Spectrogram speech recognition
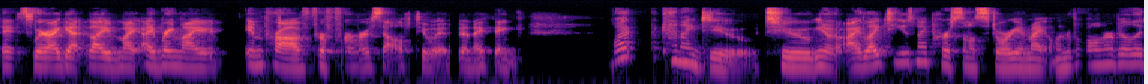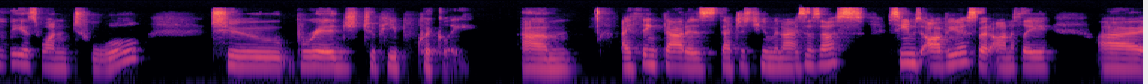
It's where I get like my I bring my improv performer self to it, and I think, what can I do to, you know, I like to use my personal story and my own vulnerability as one tool to bridge to people quickly. Um, I think that is that just humanizes us. Seems obvious, but honestly, uh,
